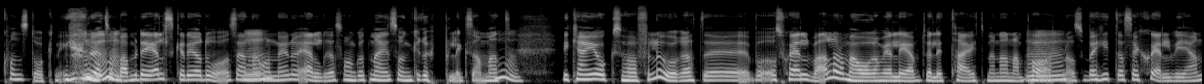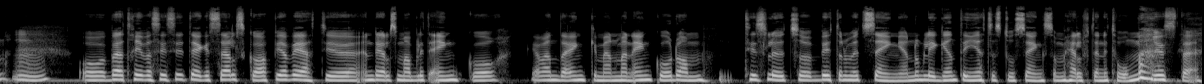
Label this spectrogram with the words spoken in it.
konståkning, vet, som bara, men det älskade jag då. Och sen när hon är nu äldre så har hon gått med i en sån grupp. Liksom, att Vi kan ju också ha förlorat eh, oss själva alla de här åren vi har levt väldigt tajt med en annan partner, och så börja hitta sig själv igen och börja trivas i sitt eget sällskap. Jag vet ju en del som har blivit änkor, jag vet inte änkemän, men änkor, de, till slut så byter de ut sängen, de ligger inte i en jättestor säng som hälften är tom. Just det.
